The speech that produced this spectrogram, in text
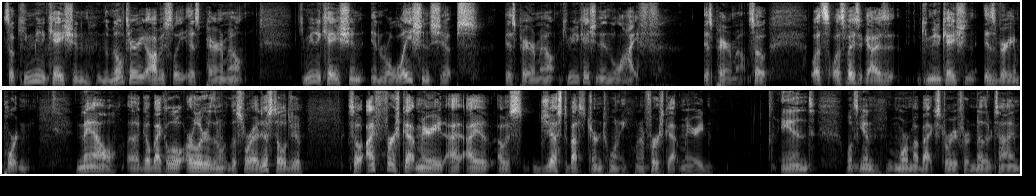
so communication in the military obviously is paramount communication in relationships is paramount. Communication in life is paramount. So let's let's face it, guys. Communication is very important. Now, uh, go back a little earlier than the story I just told you. So I first got married. I, I, I was just about to turn twenty when I first got married. And once again, more of my backstory for another time.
